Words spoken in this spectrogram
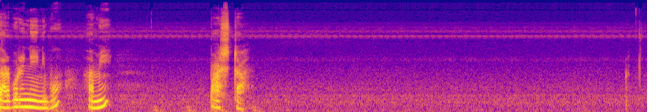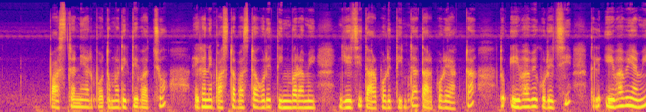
তারপরে নিয়ে নিব আমি পাঁচটা। পাঁচটা নেওয়ার পর তোমরা দেখতেই পাচ্ছ, এখানে পাঁচটা পাঁচটা করে তিনবার আমি গিয়েছি, তারপরে তিনটা, তারপরে একটা। তো এইভাবে করেছি, তাহলে এভাবেই আমি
